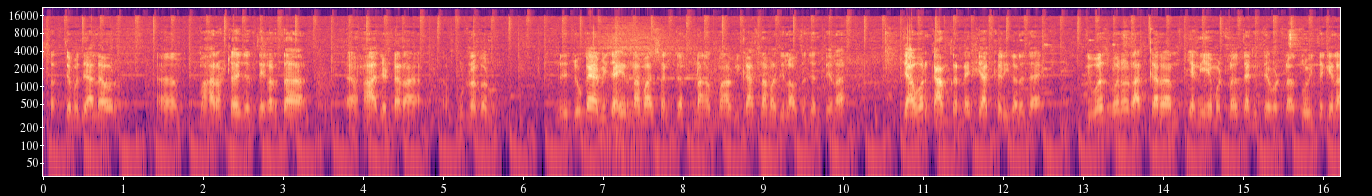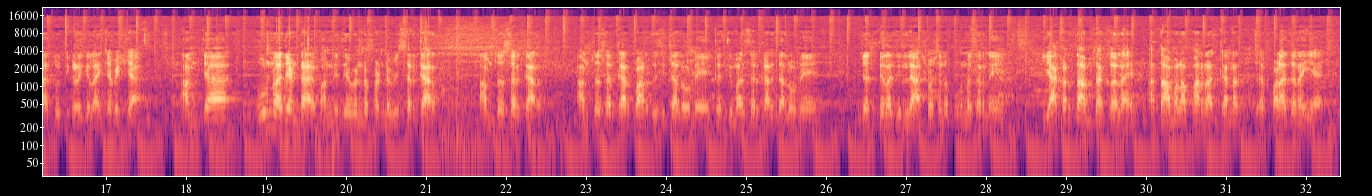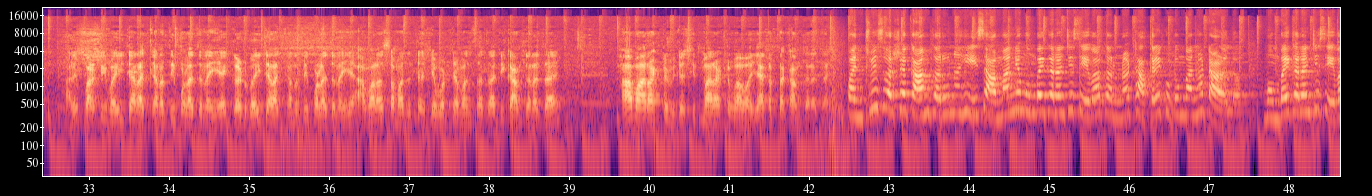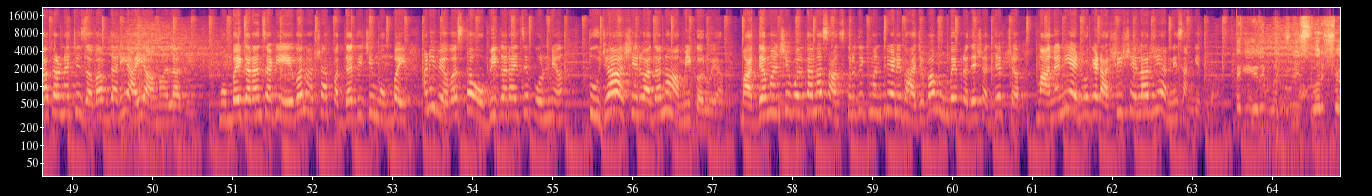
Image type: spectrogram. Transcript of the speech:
सत्तेमध्ये आल्यावर अ, महाराष्ट्राच्या जनतेकरता हा अजेंडा पूर्ण करू. म्हणजे जो काही आम्ही जाहीरनामा संकटनामा विकासनामा दिला होता जनतेला त्यावर काम करण्याची आज खरी गरज आहे. दिवसभर राजकारण यांनी हे म्हटलं त्यांनी ते म्हटलं तो इथं गेला तो तिकडे गेला याच्यापेक्षा आमच्या पूर्ण अजेंडा आहे. माननीय देवेंद्र फडणवीस सरकार आमचं सरकार आमचं सरकार पारदर्शी चालवणे गतिमान सरकार चालवणे जनतेला दिलेले आश्वासनं पूर्ण करणे याकरता आमचा कल आहे. आता आम्हाला फार राजकारणात पळायचं नाही आहे आणि पार्टीबाईच्या राजकारणातही पळायचं नाही आहे गटबाईच्या राजकारणातही पळायचं नाही आहे आम्हाला समाजाच्या शेवटच्या माणसासाठी काम करायचं आहे. हा महाराष्ट्र विकसित महाराष्ट्र व्हावा याकरता काम करायचं आहे. पंचवीस वर्ष काम करूनही सामान्य मुंबईकरांची सेवा करणं ठाकरे कुटुंबांना टाळलं. मुंबईकरांची सेवा करण्याची जबाबदारी आई आम्हाला दे मुंबईकरांसाठी एवन अशा पद्धतीची मुंबई आणि व्यवस्था उभी करायचे पुण्य तुझ्या आशीर्वादानं आम्ही करूया. माध्यमांशी बोलताना सांस्कृतिक मंत्री आणि भाजपा मुंबई प्रदेश अध्यक्ष माननीय ॲडव्होकेट आशिष शेलारजी यांनी सांगितलं. गेली पंचवीस वर्ष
